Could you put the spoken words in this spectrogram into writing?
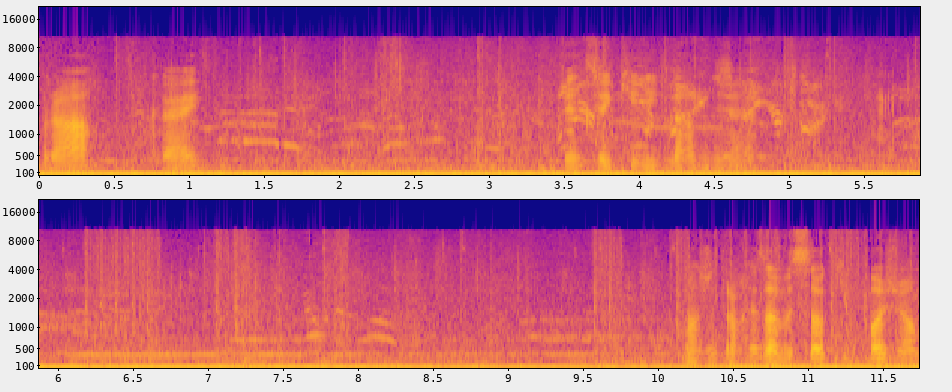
Dobra, okej. Więcej killi dla mnie. Może trochę za wysoki poziom.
